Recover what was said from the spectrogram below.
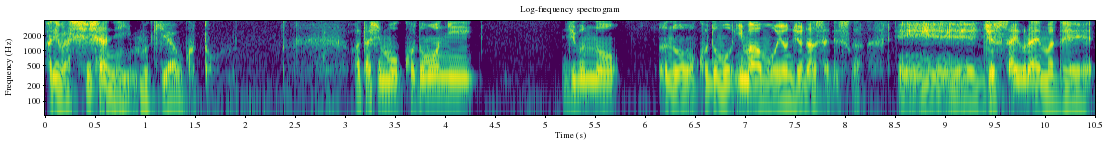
あるいは死者に向き合うこと。私も子供に自分のあの子供今はもう47歳ですが、えー、10歳ぐらいまで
